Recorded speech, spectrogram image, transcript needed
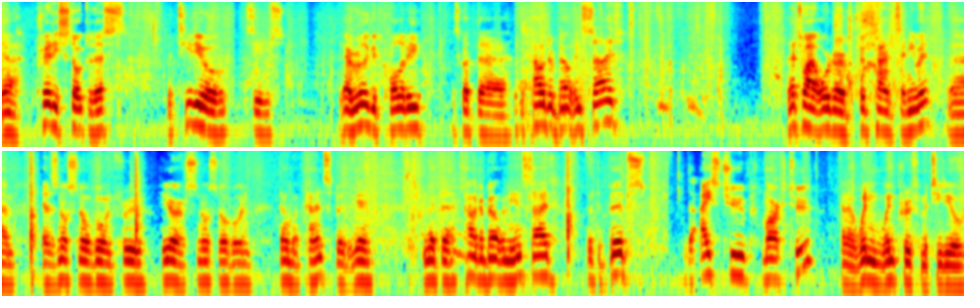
Yeah, pretty stoked with this. Material seems Yeah, really good quality. It's got the, the powder belt inside. That's why I order big pants anyway. Um, yeah, there's no snow going through here, or no snow going down my pants. But again, you got the powder belt on the inside, got the bibs, the Ice Tube Mark II, kind of wind windproof material.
